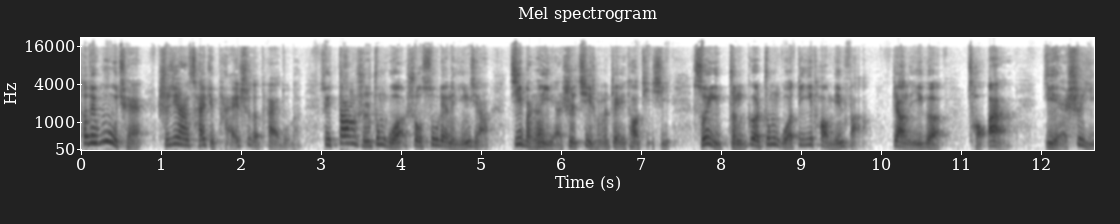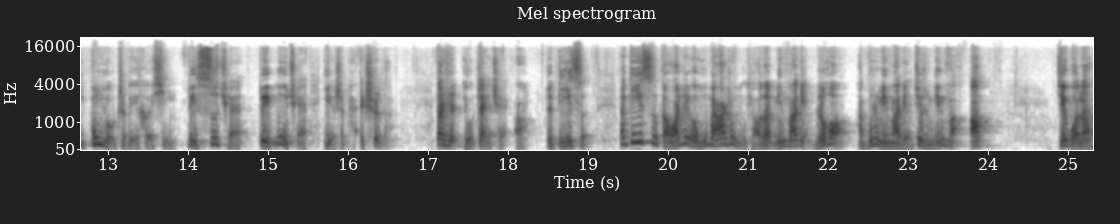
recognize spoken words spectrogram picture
他对物权实际上是采取排斥的态度的，所以当时中国受苏联的影响，基本上也是继承了这一套体系。所以整个中国第一套民法这样的一个草案，也是以公有制为核心，对私权、对物权也是排斥的。但是有债权啊，这第一次。那第一次搞完这个五百二十五条的民法典之后，还不是民法典，就是民法啊。结果呢，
